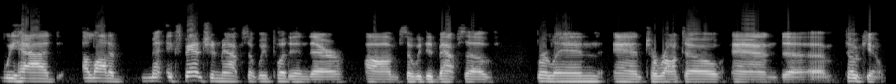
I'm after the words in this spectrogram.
we had a lot of ma- expansion maps that we put in there. Um, so we did maps of Berlin and Toronto and uh, Tokyo,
